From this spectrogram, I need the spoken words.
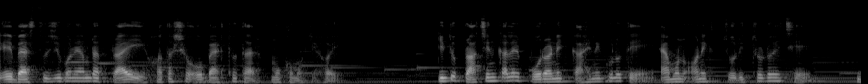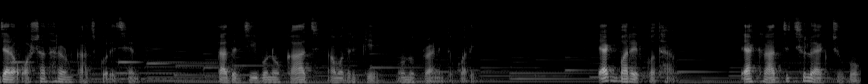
এই ব্যস্ত জীবনে আমরা প্রায়ই হতাশা ও ব্যর্থতার মুখোমুখি হই। কিন্তু প্রাচীনকালের পৌরাণিক কাহিনীগুলোতে এমন অনেক চরিত্র রয়েছে যারা অসাধারণ কাজ করেছেন। তাদের জীবন ও কাজ আমাদেরকে অনুপ্রাণিত করে। একবারের কথা, এক রাজ্যে ছিল এক যুবক,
